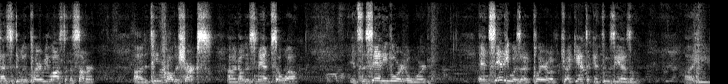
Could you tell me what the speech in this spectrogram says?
has to do with a player we lost in the summer. Uh, the team called the Sharks uh, know this man so well. It's the Sandy Lord Award. And Sandy was a player of gigantic enthusiasm. Uh, he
